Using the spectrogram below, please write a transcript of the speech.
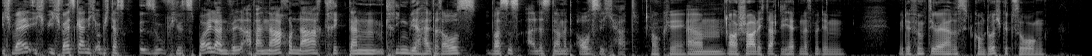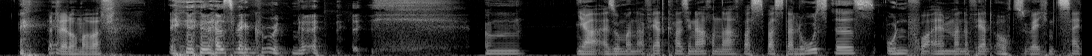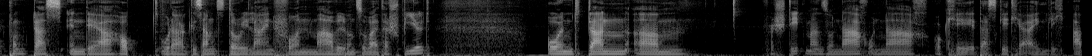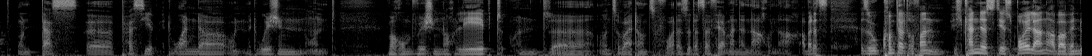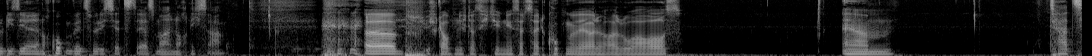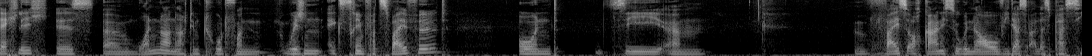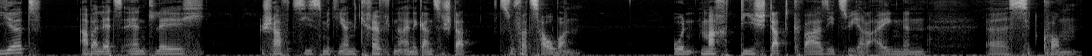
ich, weil, ich, ich weiß gar nicht, ob ich das so viel spoilern will, aber nach und nach krieg dann, kriegen wir halt raus, was es alles damit auf sich hat. Okay. Ähm, Oh, schade, ich dachte, die hätten das mit dem mit der 50er-Jahres-Sitcom durchgezogen. Das wäre doch mal was. das wäre gut, ne? ähm, ja, also man erfährt quasi nach und nach, was, was da los ist und vor allem man erfährt auch, zu welchem Zeitpunkt das in der Haupt- oder Gesamtstoryline von Marvel und so weiter spielt. Und dann ähm, versteht man so nach und nach, okay, das geht hier eigentlich ab und das äh, passiert mit Wanda und mit Vision und warum Vision noch lebt und, äh, und so weiter und so fort. Also das erfährt man dann nach und nach. Aber das, also kommt halt drauf an. Ich kann das dir spoilern, aber wenn du die Serie noch gucken willst, würde ich es jetzt erstmal noch nicht sagen. äh, ich glaube nicht, dass ich die in nächster Zeit gucken werde, also hau raus. Ähm, tatsächlich ist ähm, Wanda nach dem Tod von Vision extrem verzweifelt und sie ähm, weiß auch gar nicht so genau, wie das alles passiert, aber letztendlich schafft sie es mit ihren Kräften, eine ganze Stadt zu verzaubern und macht die Stadt quasi zu ihrer eigenen äh, Sitcom.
